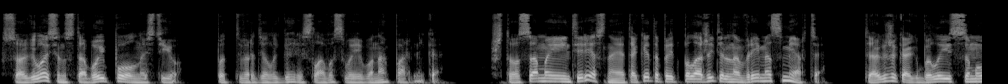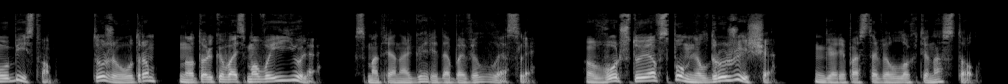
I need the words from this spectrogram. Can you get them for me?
«Согласен с тобой полностью», — подтвердил Гэри слова своего напарника. «Что самое интересное, так это предположительно время смерти, так же, как было и с самоубийством. Тоже утром, но только 8 июля. Смотря на Гарри, добавил Лесли. «Вот что я вспомнил, дружище!» Гарри поставил локти на стол.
